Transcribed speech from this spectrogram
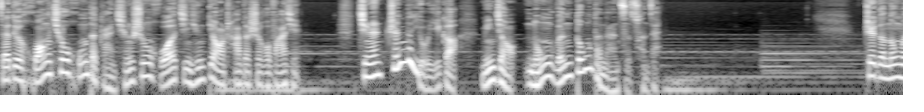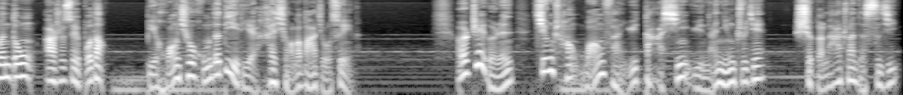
在对黄秋红的感情生活进行调查的时候，发现竟然真的有一个名叫农文东的男子存在。这个农文东二十岁不到，比黄秋红的弟弟还小了八九岁呢。而这个人经常往返于大新与南宁之间，是个拉砖的司机。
